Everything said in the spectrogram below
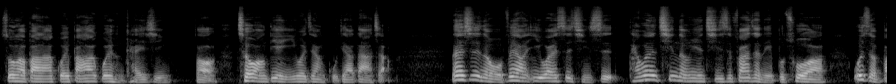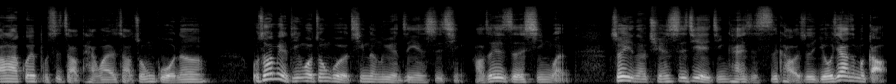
送到巴拉圭，巴拉圭很开心哦，车王电因为这样股价大涨。但是呢，我非常意外的事情是，台湾的氢能源其实发展的也不错啊。为什么巴拉圭不是找台湾而找中国呢？我从来没有听过中国有氢能源这件事情。好，这是则新闻。所以呢，全世界已经开始思考，就是油价这么高，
